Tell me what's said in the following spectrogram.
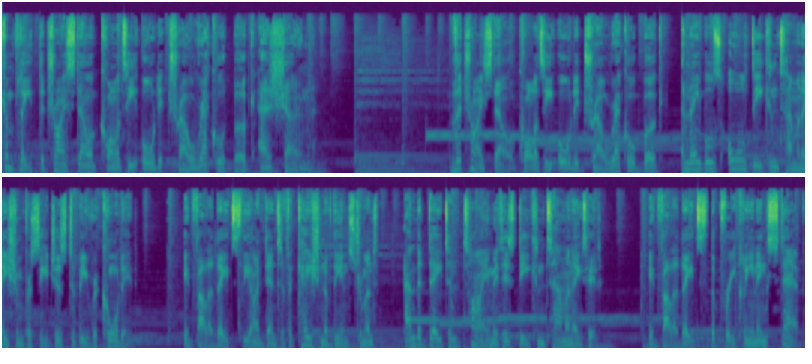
Complete the Tristel Quality Audit Trail Record Book as shown. The Tristel Quality Audit Trail Record Book enables all decontamination procedures to be recorded. It validates the identification of the instrument and the date and time it is decontaminated. It validates the pre-cleaning step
